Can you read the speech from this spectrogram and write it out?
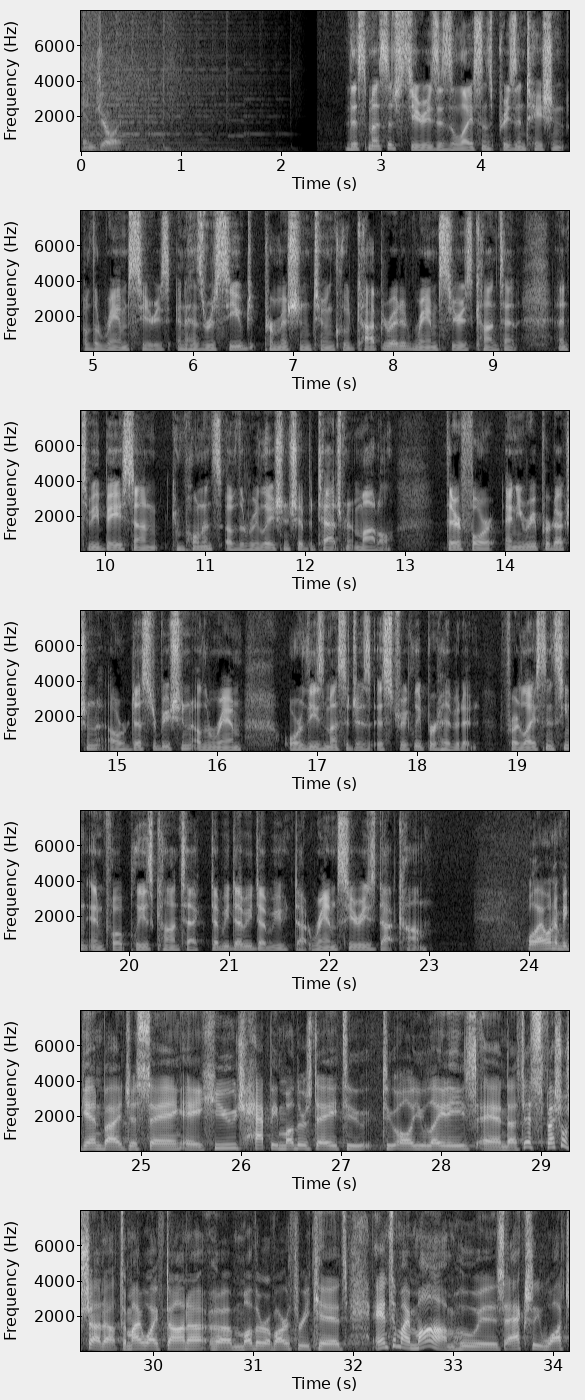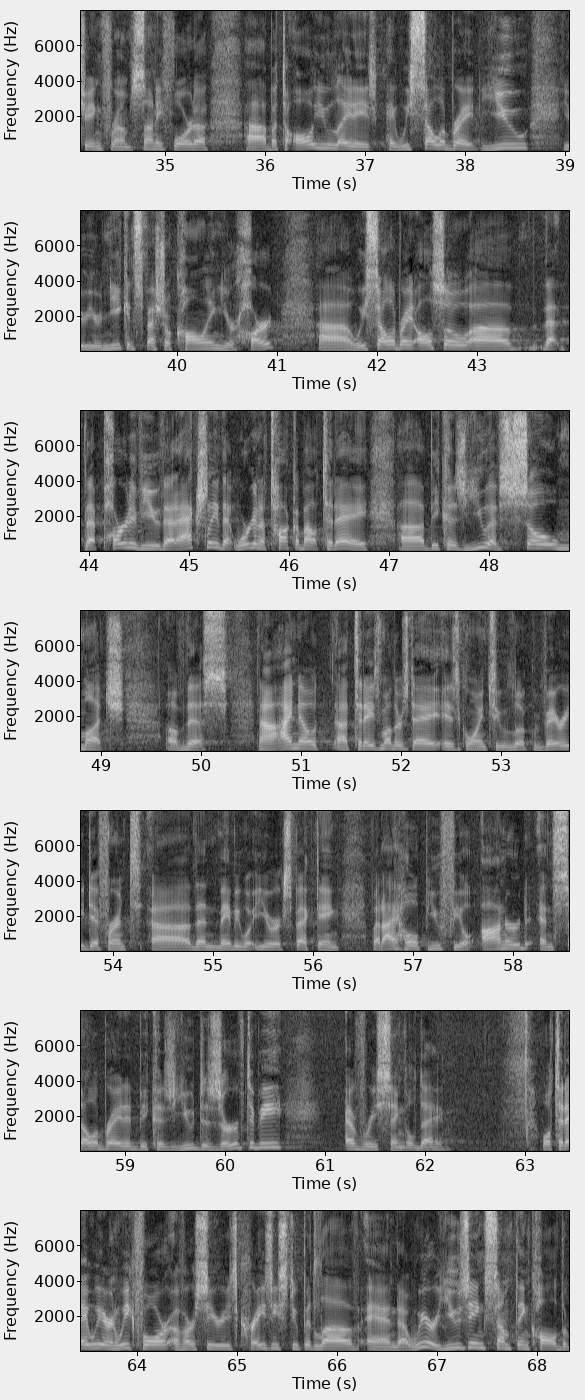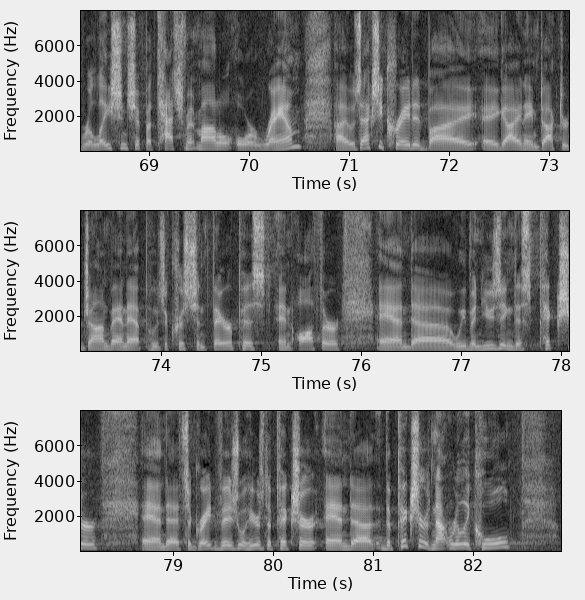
Enjoy. This message series is a licensed presentation of the RAM series and has received permission to include copyrighted RAM series content and to be based on components of the relationship attachment model. Therefore, any reproduction or distribution of the RAM or these messages is strictly prohibited. For licensing info, please contact www.ramseries.com. Well, I want to begin by just saying a huge happy Mother's Day to, to all you ladies, and uh, just special shout out to my wife Donna, uh, mother of our three kids, and to my mom, who is actually watching from sunny Florida. Uh, but to all you ladies, hey, we celebrate you, your unique and special calling, your heart. Uh, we celebrate also uh, that, that part of you that actually that we're going to talk about today, uh, because you have so much of this. Now, I know uh, today's Mother's Day is going to look very different uh, than maybe what you were expecting, but I hope you feel honored and celebrated because you deserve to be every single day. Well, today we are in week four of our series, Crazy Stupid Love, and uh, we are using something called the Relationship Attachment Model, or RAM. Uh, it was actually created by a guy named Dr. John Van Epp, who's a Christian therapist and author. And uh, we've been using this picture, and uh, it's a great visual. Here's the picture, and uh, the picture is not really cool,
